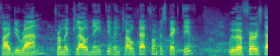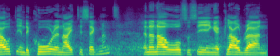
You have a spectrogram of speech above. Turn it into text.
5G RAN. From a cloud native and cloud platform perspective, we were first out in the core and IT segment, and are now also seeing a cloud RAN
